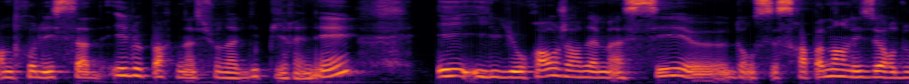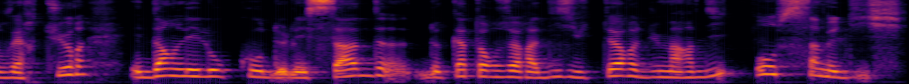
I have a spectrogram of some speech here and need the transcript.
entre les SAD et le Parc national des Pyrénées. Et il y aura au Jardin Massé, euh, donc ce sera pas dans les heures d'ouverture, et dans les locaux de l'ESSAD de 14h à 18h du mardi au samedi.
